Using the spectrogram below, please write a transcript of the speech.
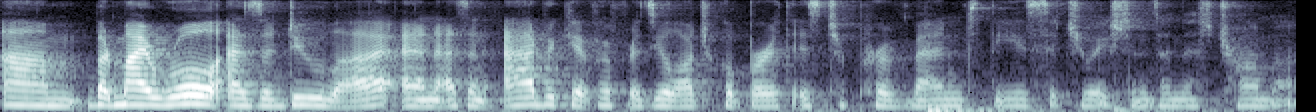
Um, but my role as a doula and as an advocate for physiological birth is to prevent these situations and this trauma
